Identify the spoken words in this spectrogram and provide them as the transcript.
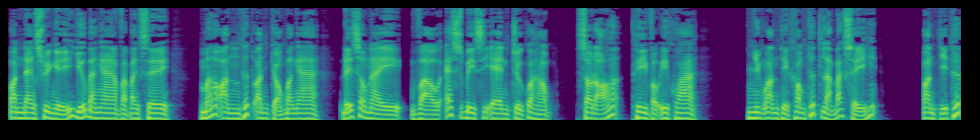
Oanh đang suy nghĩ giữa ban A và ban C. Má Oanh thích Oanh chọn ban A để sau này vào SBCN trường khoa học, sau đó thi vào y khoa. Nhưng Oanh thì không thích làm bác sĩ. Oanh chỉ thích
